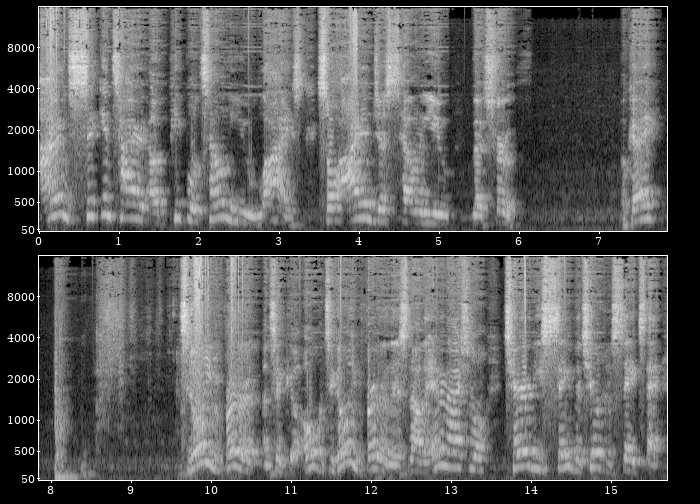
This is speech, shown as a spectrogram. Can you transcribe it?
I'm sick and tired of people telling you lies. So I am just telling you the truth. Okay to go even further, uh, to go, oh, to go even further than this, now the international charity Save the Children states that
